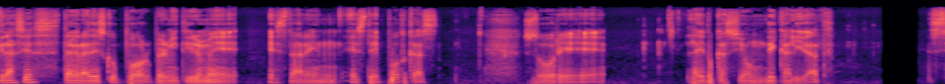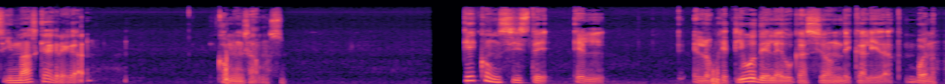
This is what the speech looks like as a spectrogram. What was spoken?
Gracias, te agradezco por permitirme estar en este podcast sobre la educación de calidad. Sin más que agregar, Comenzamos. ¿Qué consiste el, el objetivo de la educación de calidad? Bueno,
